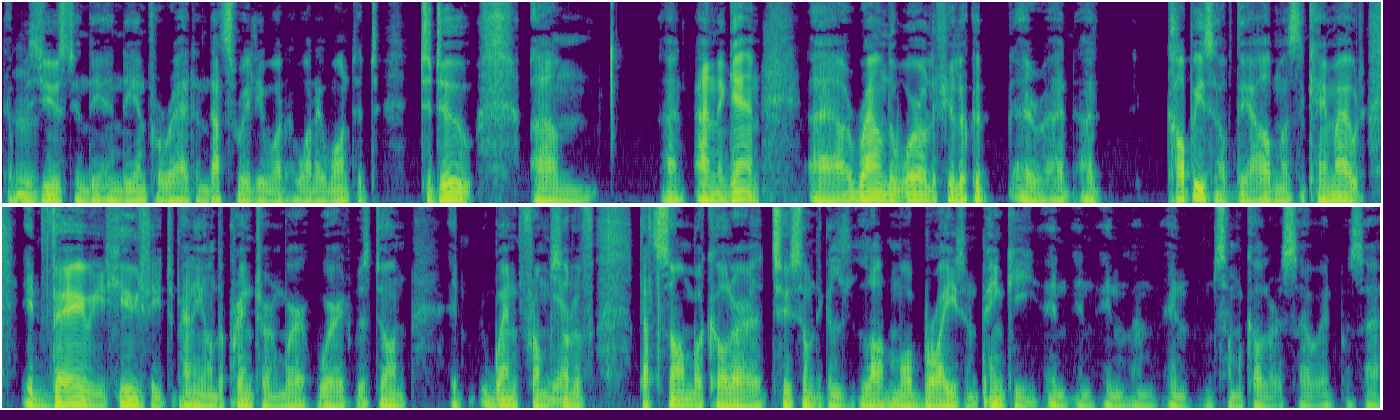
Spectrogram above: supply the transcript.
that was used in the in the infrared, and that's really what what I wanted to do. Um, and, and again, uh, around the world, if you look at, uh, at, at copies of the album as it came out, it varied hugely depending on the printer and where, where it was done. It went from Yeah. sort of that somber color to something a lot more bright and pinky in, in, in, in some colors. So it was uh,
